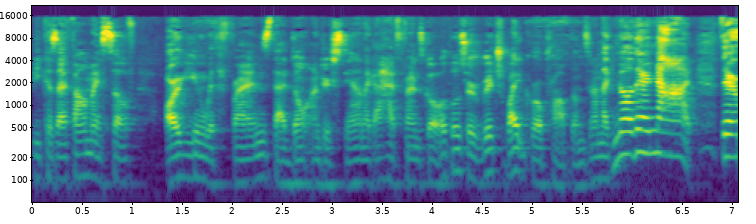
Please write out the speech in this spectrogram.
because I found myself arguing with friends that don't understand. Like I had friends go, "Oh, those are rich white girl problems," and I'm like, "No, they're not. They're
